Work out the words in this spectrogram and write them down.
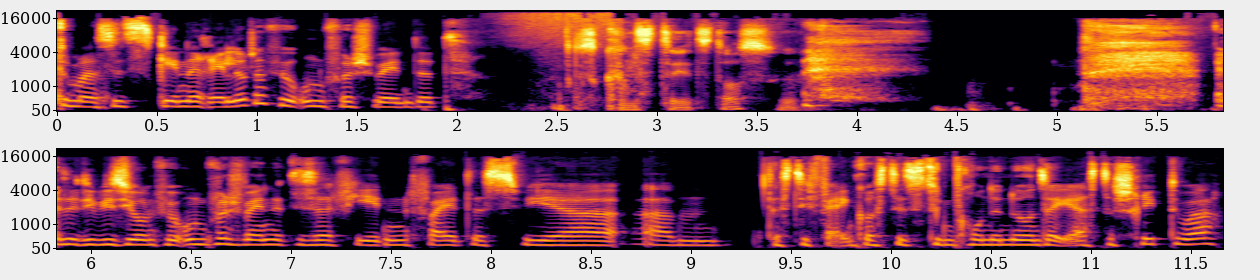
Du meinst jetzt generell oder für unverschwendet? Das kannst du jetzt aussuchen. Also die Vision für unverschwendet ist auf jeden Fall, dass wir, ähm, dass die Feinkost jetzt im Grunde nur unser erster Schritt war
